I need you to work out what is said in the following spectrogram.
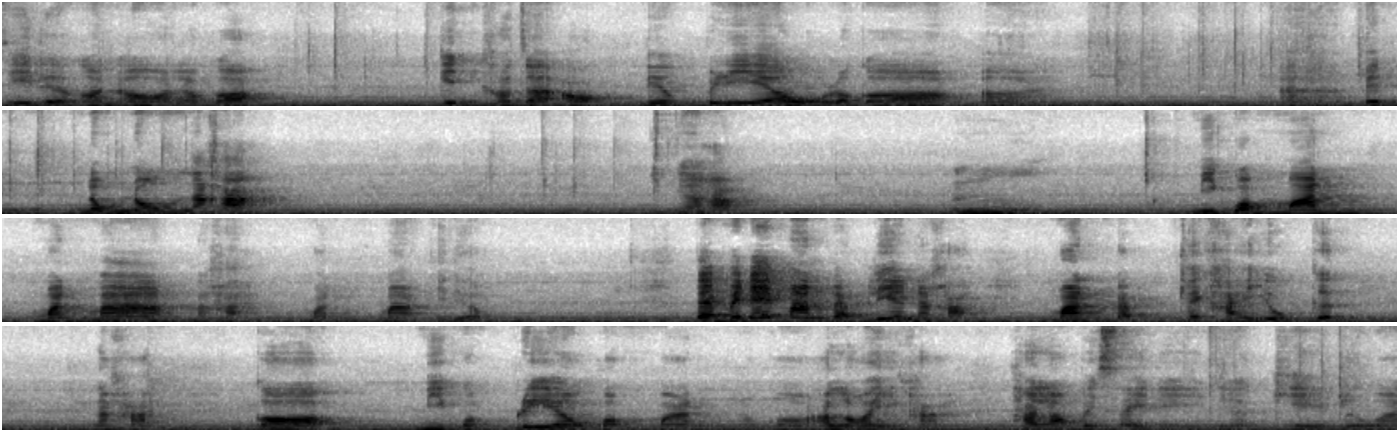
สีเหลืองอ่อนๆแล้วก็กลิ่นเขาจะออกเปรี้ยวๆแล้วก็เอ่อเออเป็นนมๆนะคะเนี่ยค่ะอืมมีความมันมันมากนะคะ มันมากทีเดียว แต่ไม่ได้มันแบบเลี่ยนนะคะ มันแบบคล้ายๆโยเกิร์ตนะคะ ก็มีความเปรี้ยวความมัน อร่อยค่ะ ถ้าเราไปใส่ในเนื้อเค้กหรือว่า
